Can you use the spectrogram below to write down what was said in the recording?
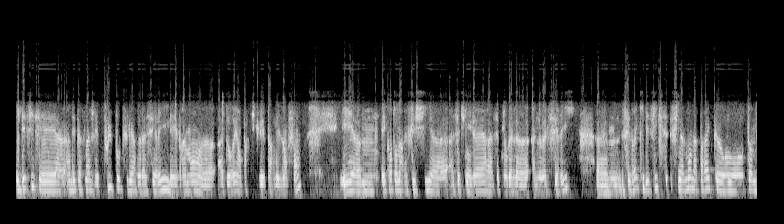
Idéfix est euh, un des personnages les plus populaires de la série. Il est vraiment euh, adoré en particulier par les enfants. Et, quand on a réfléchi à cet univers, à cette nouvelle, nouvelle série, c'est vrai qu'Idéfix finalement n'apparaît qu'au tome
